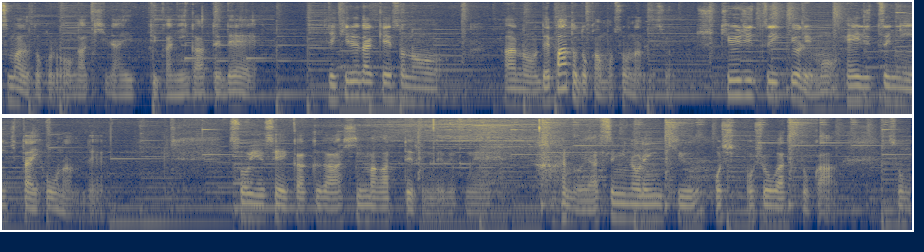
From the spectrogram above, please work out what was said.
集まるところが嫌いっていうか苦手でできるだけそのあのデパートとかもそうなんですよ。休日行くよりも平日に行きたい方なんでそういう性格がひん曲がってるんでですね。あの休みの連休おお正月とかソン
